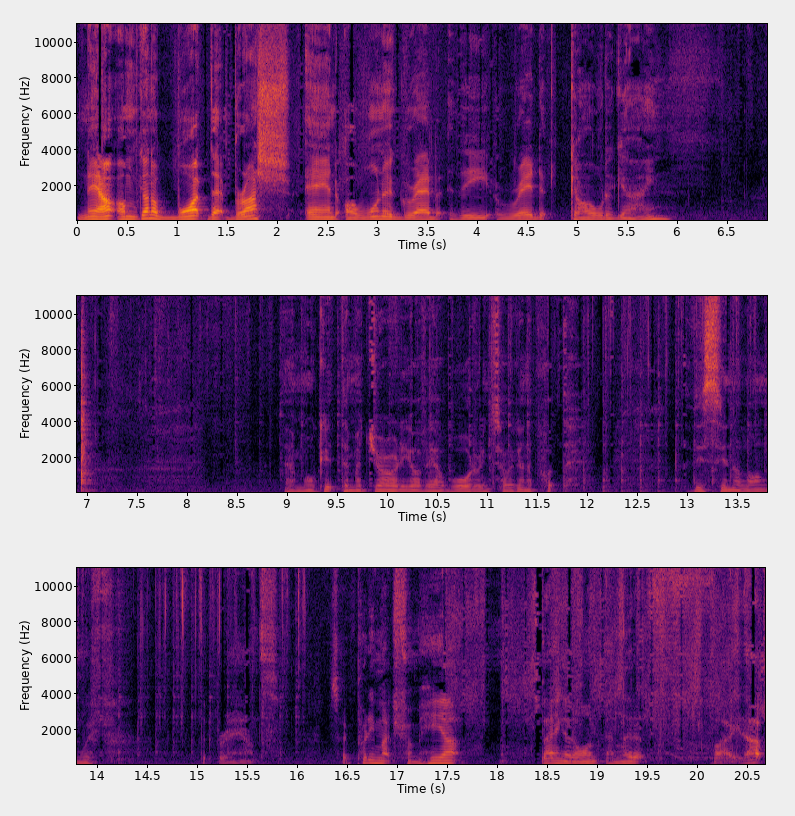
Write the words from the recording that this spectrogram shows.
Now I'm going to wipe that brush and I want to grab the red gold again. And we'll get the majority of our water in. So we're going to put this in along with the browns. So pretty much from here, bang it on and let it fade up.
